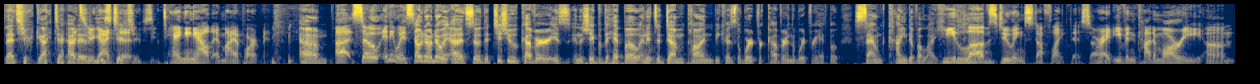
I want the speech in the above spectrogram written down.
That's your guide to how That's to your guide to tissues. hanging out at my apartment. Um, Uh, so, anyways, Oh no no! Uh, so the tissue cover is in the shape of a hippo, and it's a dumb pun because the word for cover and the word for hippo sound kind of alike. He loves doing stuff like this, all right? Even Katamari, um,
